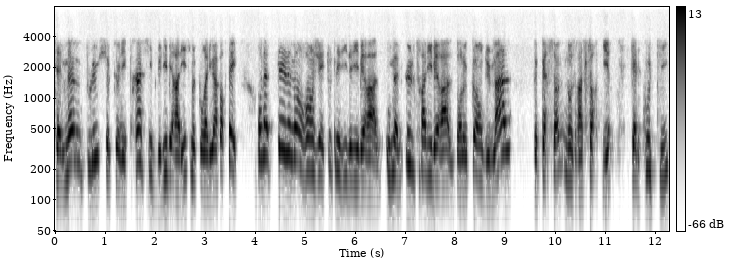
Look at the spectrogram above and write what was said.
sait même plus ce que les principes du libéralisme pourraient lui apporter. On a tellement rangé toutes les idées libérales, ou même ultralibérales, dans le camp du mal, que personne n'osera sortir quelque outil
